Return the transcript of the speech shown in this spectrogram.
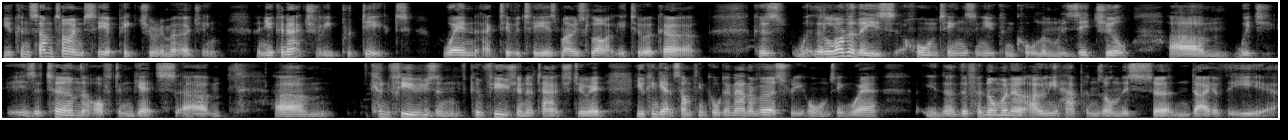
you can sometimes see a picture emerging and you can actually predict when activity is most likely to occur. Because a lot of these hauntings, and you can call them residual, um, which is a term that often gets um, um, confusion confusion attached to it. You can get something called an anniversary haunting, where you know the phenomena only happens on this certain day of the year.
